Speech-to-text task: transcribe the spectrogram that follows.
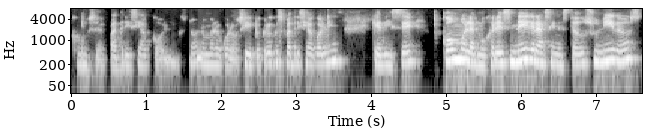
¿cómo se? Patricia Collins, no, no me recuerdo, sí, pero creo que es Patricia Collins, que dice cómo las mujeres negras en Estados Unidos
